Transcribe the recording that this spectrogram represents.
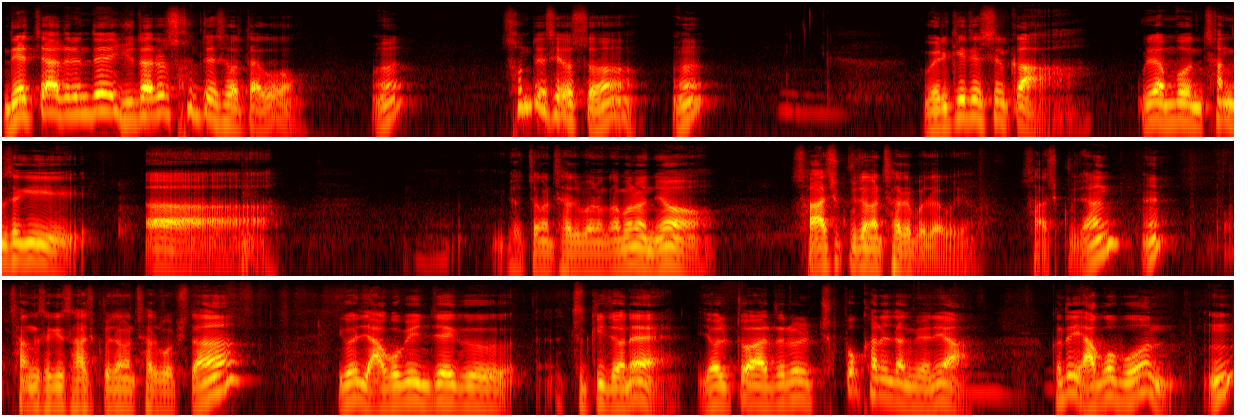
넷째 아들인데 유다를 선두에 세웠다고. 어? 선두에 세웠어. 어? 왜 이렇게 됐을까? 우리 한번 창세기 아, 몇 장을 찾아보는가 하면요. 49장을 찾아보자고요. 49장. 에? 창세기 49장을 찾아봅시다. 이건 야곱이 이제 그 죽기 전에 열두 아들을 축복하는 장면이야. 근데 야곱은 응?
